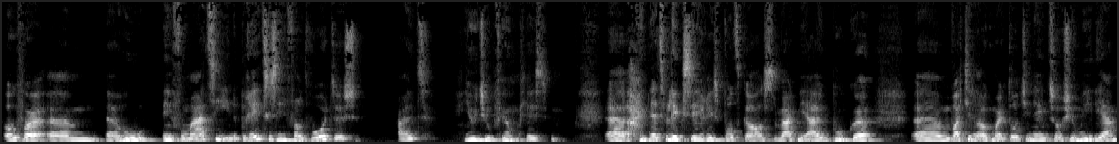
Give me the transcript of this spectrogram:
over um, uh, hoe informatie in de breedste zin van het woord, dus uit YouTube-filmpjes, uh, Netflix-series, podcasts, maakt niet uit, boeken, Ehm, wat je dan ook maar tot je neemt, social media,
